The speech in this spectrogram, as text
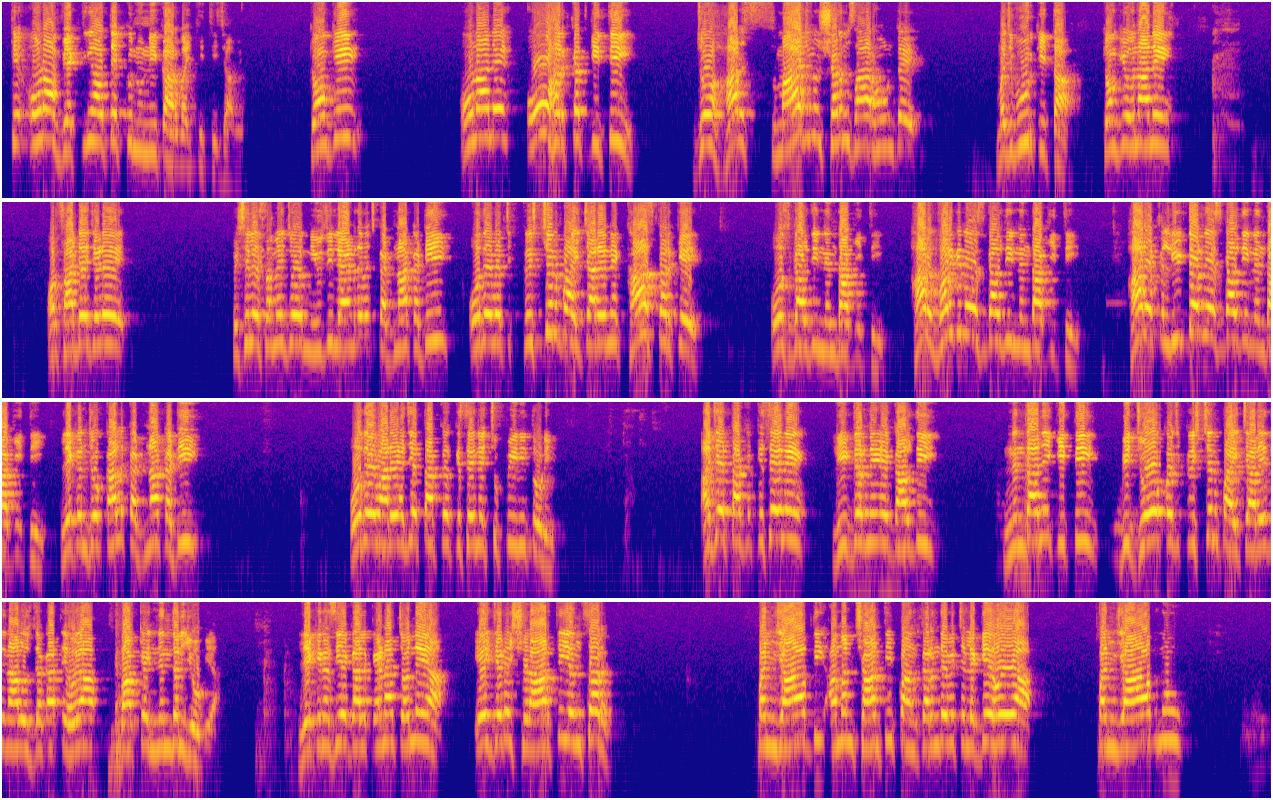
ਤੇ ਉਹਨਾਂ ਵਿਅਕਤੀਆਂ ਉੱਤੇ ਕਾਨੂੰਨੀ ਕਾਰਵਾਈ ਕੀਤੀ ਜਾਵੇ। ਕਿਉਂਕਿ ਉਹਨਾਂ ਨੇ ਉਹ ਹਰਕਤ ਕੀਤੀ ਜੋ ਹਰ ਸਮਾਜ ਨੂੰ ਸ਼ਰਮਸਾਰ ਹੋਣ ਤੇ ਮਜਬੂਰ ਕੀਤਾ। ਕਿਉਂਕਿ ਉਹਨਾਂ ਨੇ ਔਰ ਸਾਡੇ ਜਿਹੜੇ ਪਿਛਲੇ ਸਮੇਂ ਜੋ ਨਿਊਜ਼ੀਲੈਂਡ ਦੇ ਵਿੱਚ ਘਟਨਾ ਘਟੀ ਉਹਦੇ ਵਿੱਚ ਕ੍ਰਿਸਚੀਅਨ ਭਾਈਚਾਰੇ ਨੇ ਖਾਸ ਕਰਕੇ ਉਸ ਗੱਲ ਦੀ ਨਿੰਦਾ ਕੀਤੀ। ਹਰ ਵਰਗ ਨੇ ਇਸ ਗੱਲ ਦੀ ਨਿੰਦਾ ਕੀਤੀ। ਹਰ ਇੱਕ ਲੀਡਰ ਨੇ ਇਸ ਗੱਲ ਦੀ ਨਿੰਦਾ ਕੀਤੀ। ਲੇਕਿਨ ਜੋ ਕੱਲ ਘਟਨਾ ਘਟੀ, ਉਹਦੇ ਬਾਰੇ ਅਜੇ ਤੱਕ ਕਿਸੇ ਨੇ ਚੁੱਪੀ ਨਹੀਂ ਤੋੜੀ। ਅਜੇ ਤੱਕ ਕਿਸੇ ਨੇ ਲੀਡਰ ਨੇ ਇਹ ਗੱਲ ਦੀ ਨਿੰਦਾ ਨਹੀਂ ਕੀਤੀ ਵੀ ਜੋ ਕੁਝ ਕ੍ਰਿਸਚੀਅਨ ਭਾਈਚਾਰੇ ਦੇ ਨਾਲ ਉਸ ਜਗ੍ਹਾ ਤੇ ਹੋਇਆ, ਵਾਕਈ ਨਿੰਦਣਯੋਗ ਆ। ਲੇਕਿਨ ਅਸੀਂ ਇਹ ਗੱਲ ਕਹਿਣਾ ਚਾਹੁੰਦੇ ਆ ਇਹ ਜਿਹੜੇ ਸ਼ਰਾਰਤੀ ਅੰਸਰ ਪੰਜਾਬ ਦੀ ਅਮਨ ਸ਼ਾਂਤੀ ਭੰਗ ਕਰਨ ਦੇ ਵਿੱਚ ਲੱਗੇ ਹੋਏ ਆ। ਪੰਜਾਬ ਨੂੰ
